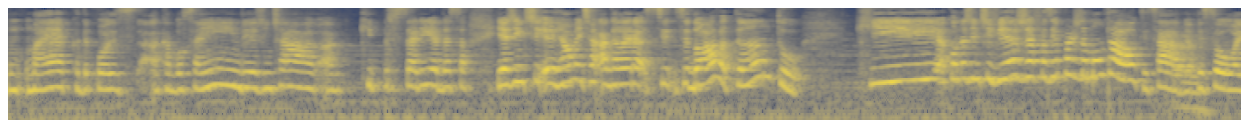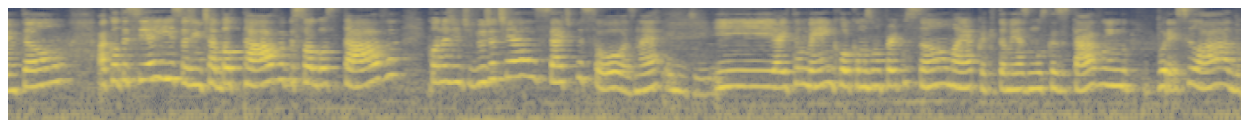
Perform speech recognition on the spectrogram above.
Um- Uma época, depois acabou saindo e a gente, ah, que precisaria dessa. E a gente, realmente, a galera se, se doava tanto que quando a gente via já fazia parte da Montalk, sabe? É. A pessoa. Então acontecia isso, a gente adotava, a pessoa gostava, quando a gente viu já tinha sete pessoas, né? Entendi. E aí também colocamos uma percussão, uma época que também as músicas estavam indo por esse lado.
